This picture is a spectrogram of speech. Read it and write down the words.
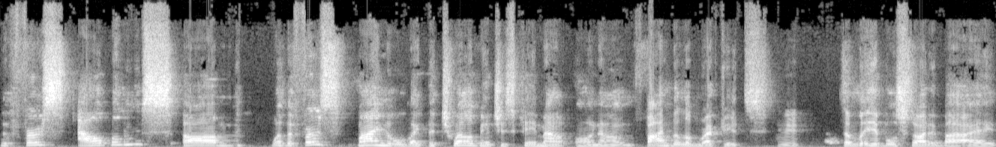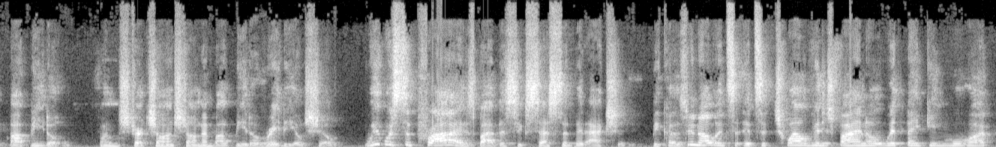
the first albums, um, well, the first vinyl, like the 12 inches, came out on um, Fondle 'Em Records. Mhm. It's a label started by Bobbito from Stretch Armstrong and Bobbito radio show. We were surprised by the success of it actually, because you know it's it's a 12 inch vinyl. We're thinking more.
